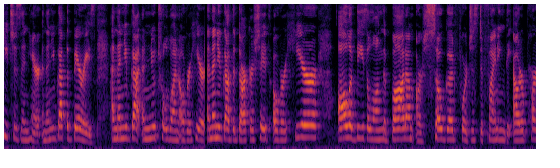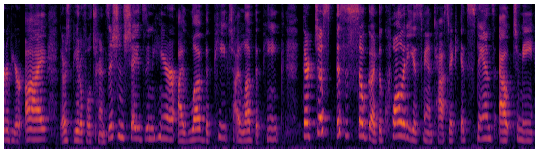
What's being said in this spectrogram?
peaches in here and then you've got the berries and then you've got a neutral one over here and then you've got the darker shades over here all of these along the bottom are so good for just defining the outer part of your eye. There's beautiful transition shades in here. I love the peach. I love the pink. They're just, this is so good. The quality is fantastic. It stands out to me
